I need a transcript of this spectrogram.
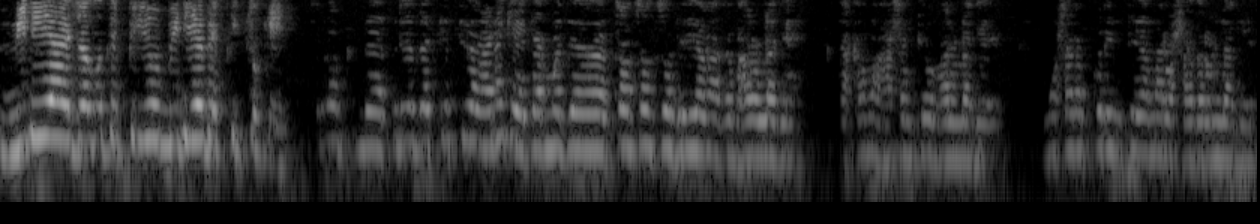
মিডিয়া জগতে প্রিয় মিডিয়া ব্যক্তিত্বকে আসলে প্রিয় ব্যক্তিত্ব অনেকে, তার মধ্যে চঞ্চল চৌধুরী আমাকে ভালো লাগে আকামা হাসানকেও ভালো লাগে মোশারফ করিমকে আমার অসাধারণ লাগে।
